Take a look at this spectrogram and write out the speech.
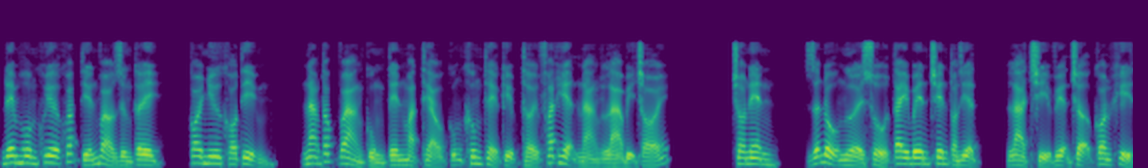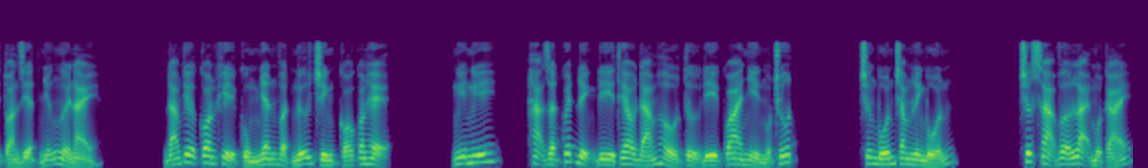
Đêm hôm khuya khoắt tiến vào rừng cây, coi như khó tìm, nam tóc vàng cùng tên mặt thẻo cũng không thể kịp thời phát hiện nàng là bị trói. Cho nên, dẫn độ người sổ tay bên trên toàn diện, là chỉ viện trợ con khỉ toàn diệt những người này. Đám kia con khỉ cùng nhân vật nữ chính có quan hệ. Nghĩ nghĩ, hạ giật quyết định đi theo đám hầu tử đi qua nhìn một chút. Chương 404 Trước xạ vỡ lại một cái,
